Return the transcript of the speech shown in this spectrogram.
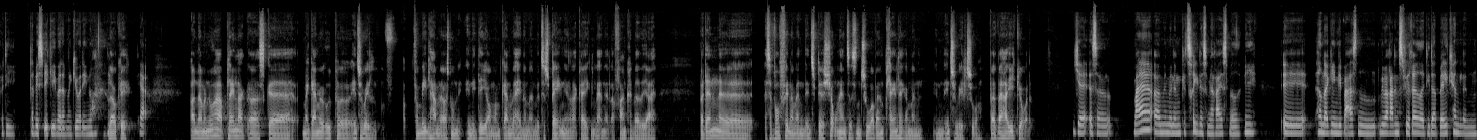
fordi der vidste vi ikke lige, hvordan man gjorde det endnu. Ja, okay. ja. Og når man nu har planlagt, og skal man gerne vil ud på Interrail, formentlig har man også nogle, en idé om, om man gerne vil have, når man vil til Spanien, eller Grækenland, eller Frankrig, hvad ved jeg. Hvordan, øh, altså hvor finder man inspiration hen til sådan en tur, og hvordan planlægger man en Interrail-tur? Hvad, hvad har I gjort? Ja, altså mig og min veninde Katrine, som jeg rejste med, vi øh, havde nok egentlig bare sådan, vi var ret inspireret af de der Balkanlande,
